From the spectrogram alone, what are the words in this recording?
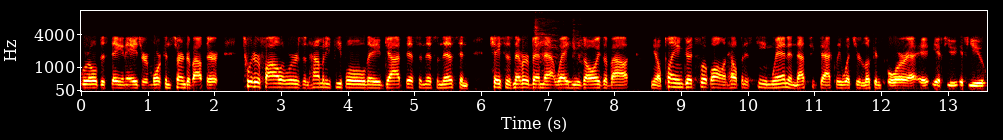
world, this day and age, are more concerned about their Twitter followers and how many people they've got, this and this and this. And Chase has never been that way. He was always about you know playing good football and helping his team win, and that's exactly what you're looking for. Uh, if you if you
